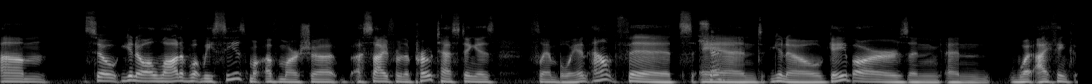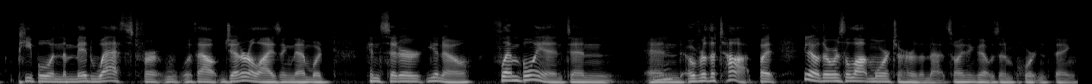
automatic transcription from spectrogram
Um, so you know, a lot of what we see is of Marsha, aside from the protesting, is flamboyant outfits Sure. and you know, gay bars and and what I think people in the Midwest, for without generalizing them, would consider you know flamboyant and mm-hmm. and over the top. But you know, there was a lot more to her than that. So I think that was an important thing.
